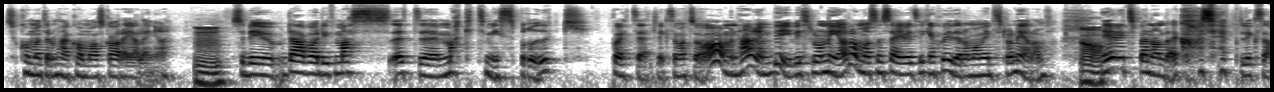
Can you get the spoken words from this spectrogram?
så kommer inte de här komma och skada er längre. Mm. Så det, där var det ett, mass, ett eh, maktmissbruk på ett sätt. Liksom att så, ja ah, men här är en by, vi slår ner dem och sen säger vi att vi kan skydda dem om vi inte slår ner dem. Ja. Det är ett spännande koncept liksom.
